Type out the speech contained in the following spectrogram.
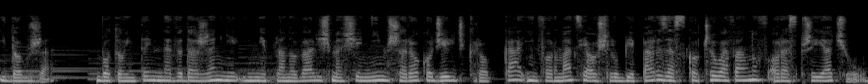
I dobrze. Bo to intymne wydarzenie i nie planowaliśmy się nim szeroko dzielić. Informacja o ślubie par zaskoczyła fanów oraz przyjaciół.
